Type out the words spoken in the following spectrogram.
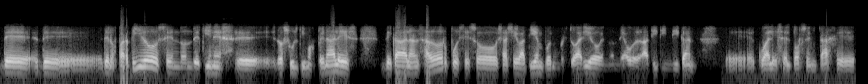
de, de, los partidos, en donde tienes eh, los últimos penales de cada lanzador, pues eso ya lleva tiempo en un vestuario en donde a, ti te indican eh, cuál es el porcentaje eh,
